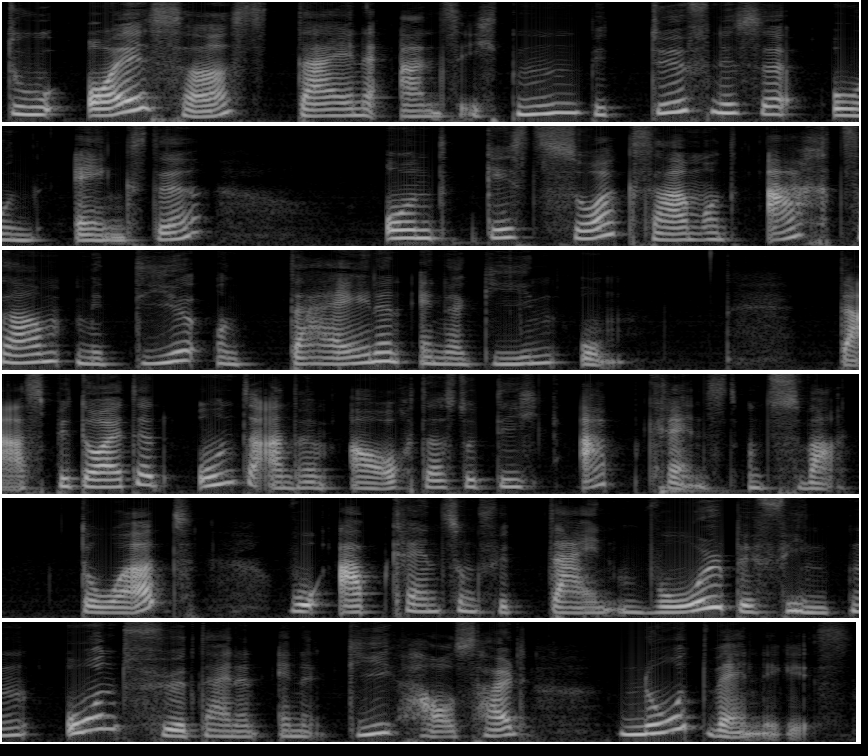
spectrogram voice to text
Du äußerst deine Ansichten, Bedürfnisse und Ängste und gehst sorgsam und achtsam mit dir und deinen Energien um. Das bedeutet unter anderem auch, dass du dich abgrenzt und zwar dort, wo Abgrenzung für dein Wohlbefinden und für deinen Energiehaushalt notwendig ist.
